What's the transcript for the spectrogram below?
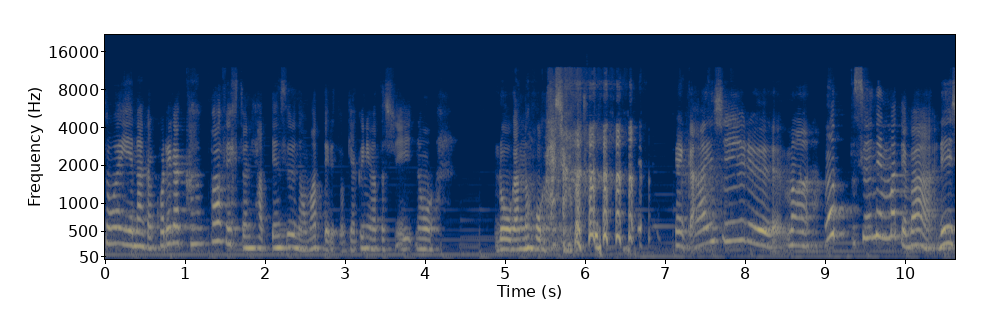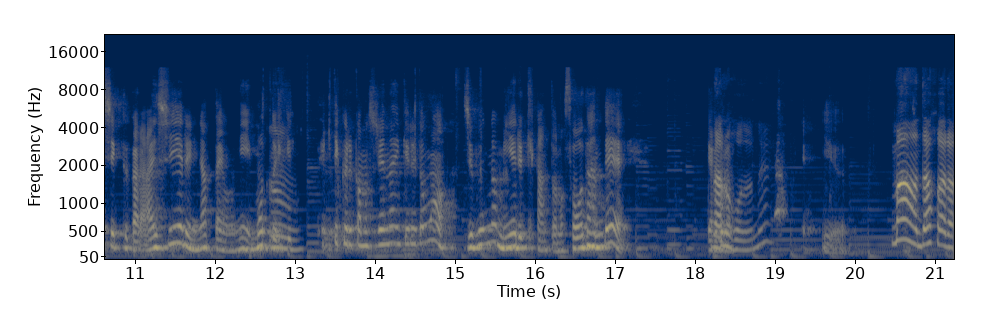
とはいえなんかこれがパーフェクトに発展するのを待ってると逆に私の老眼の方が始まって。なんか ICL、まあ、もっと数年待てば、レーシックから ICL になったようにもっと生きてくるかもしれないけれども、うん、自分の見える期間との相談でやるほどね。っていうまあだから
